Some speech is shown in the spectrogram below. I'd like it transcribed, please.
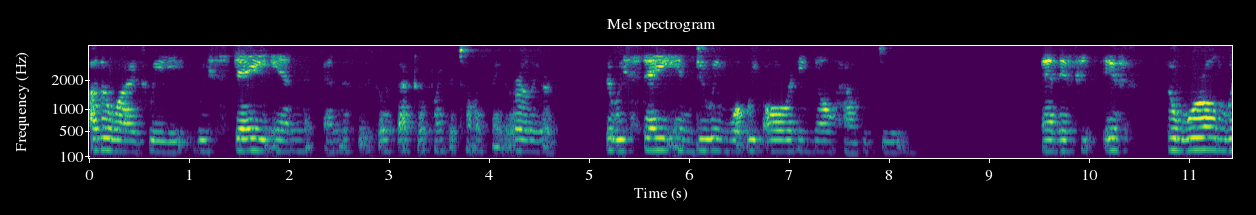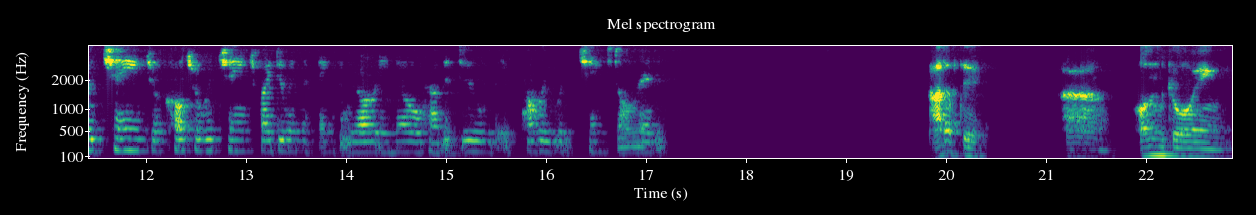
Otherwise, we we stay in, and this is goes back to a point that Thomas made earlier, that we stay in doing what we already know how to do. And if if the world would change or culture would change by doing the things that we already know how to do, it probably would have changed already. Part of the uh, ongoing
